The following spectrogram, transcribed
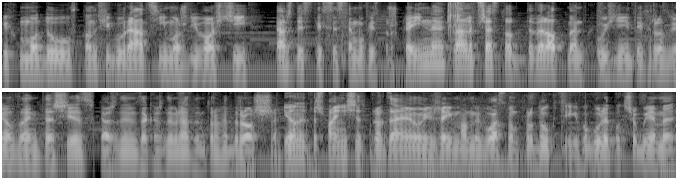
Tych modułów, konfiguracji, możliwości, każdy z tych systemów jest troszkę inny, no ale przez to development później tych rozwiązań też jest w każdym, za każdym razem trochę droższy. I one też fajnie się sprawdzają, jeżeli mamy własną produkcję i w ogóle potrzebujemy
